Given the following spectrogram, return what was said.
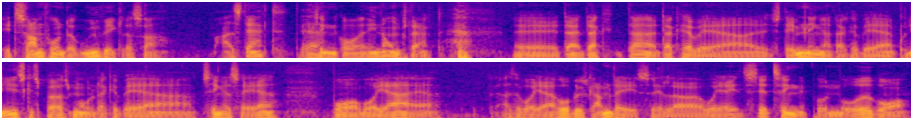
et samfund, der udvikler sig meget stærkt, Ja. tingene går enormt stærkt. Øh, der, der, der, der kan være stemninger, der kan være politiske spørgsmål, der kan være ting og sager, hvor, hvor jeg er altså hvor jeg er håbløst gammeldags, eller hvor jeg ser tingene på en måde, hvor,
